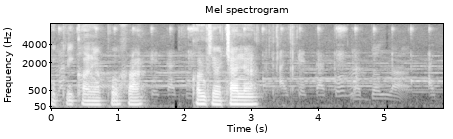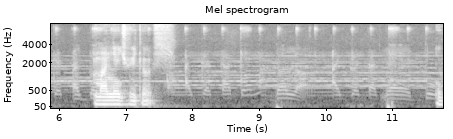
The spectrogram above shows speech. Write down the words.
You click on your profile, come to your channel, manage videos. You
